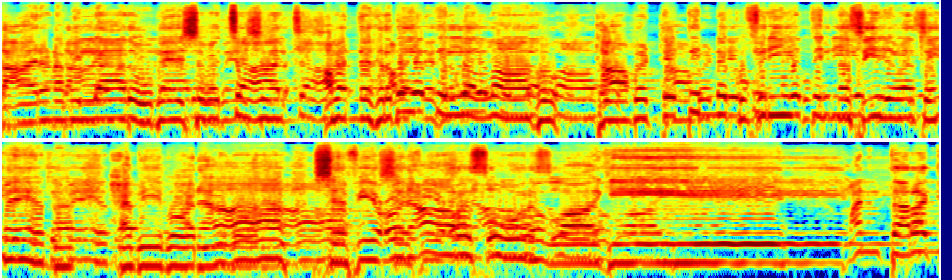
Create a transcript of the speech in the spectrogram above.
കാരണമില്ലാതെ ഉപേക്ഷ വെച്ചാൽ അവന്റെ ഹൃദയത്തിൽ അല്ലാഹു കാപട്യത്തിന്റെ കുഫരിയത്തിന്റെ സീലവസമേന്ന് ഹബീബുനാ ഷഫീഉനാ റസൂലുള്ളാഹി من ترك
